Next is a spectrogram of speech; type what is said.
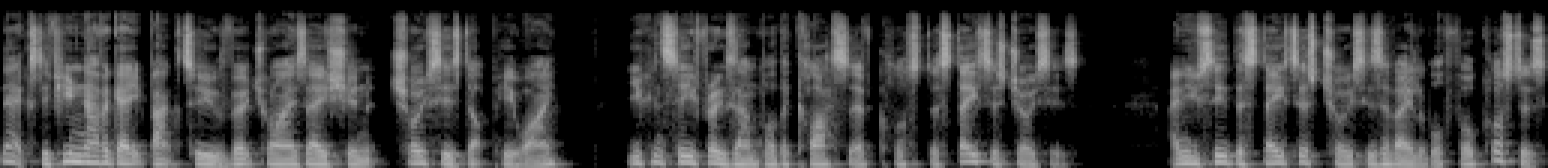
Next, if you navigate back to virtualization choices.py, you can see, for example, the class of cluster status choices, and you see the status choices available for clusters.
